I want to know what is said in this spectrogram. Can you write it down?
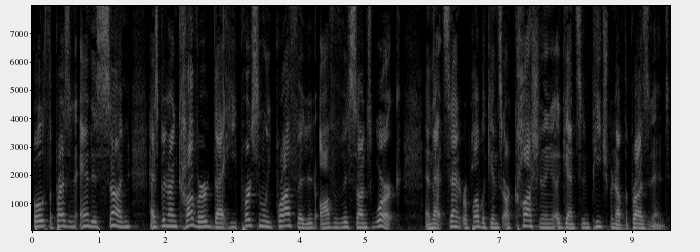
both the president and his son has been uncovered that he personally profited off of his son's work, and that Senate Republicans are cautioning against impeachment of the president.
